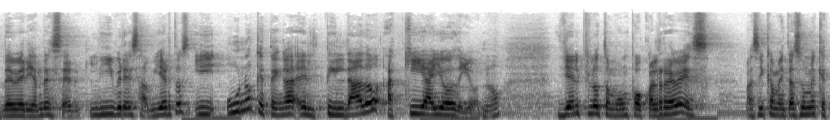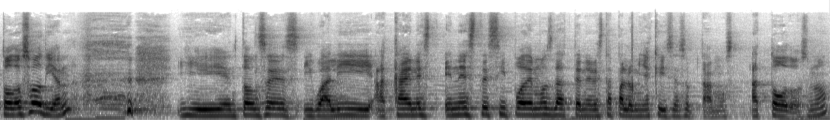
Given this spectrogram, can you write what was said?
deberían de ser libres, abiertos y uno que tenga el tildado aquí hay odio, no? Y él lo tomó un poco al revés. Básicamente asume que todos odian Y entonces igual y acá en este, sí podemos tener esta palomilla que dice aceptamos a todos, ¿no?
